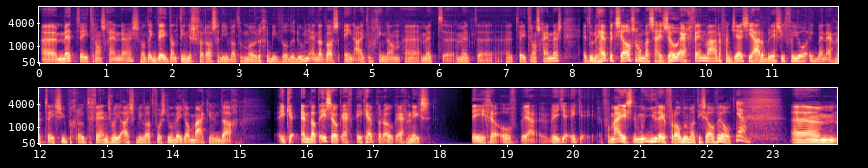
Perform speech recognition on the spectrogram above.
eh, met twee transgenders. Want ik deed dan tieners verrassen die wat op modegebied wilden doen. En dat was één item ging dan eh, met, eh, met twee transgenders. En toen heb ik zelfs omdat zij zo erg fan waren van Jessie, haar bericht van... joh, ik ben echt met twee supergrote fans. Wil je alsjeblieft wat voor ze doen? Weet je wel, maak je hun dag. Ik, en dat is ook echt, ik heb er ook echt niks tegen. Of ja, weet je, ik, voor mij is, moet iedereen vooral doen wat hij zelf wil. Ja. Ehm,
